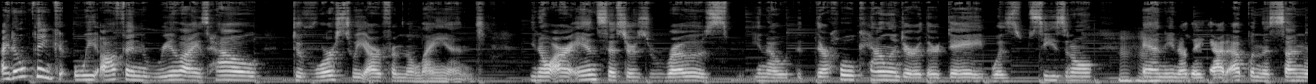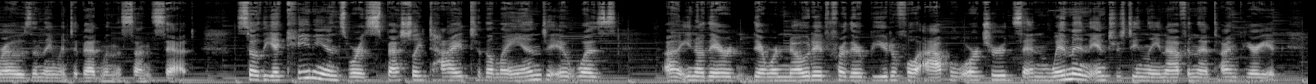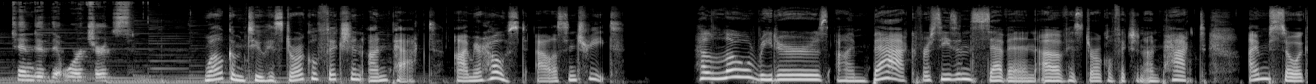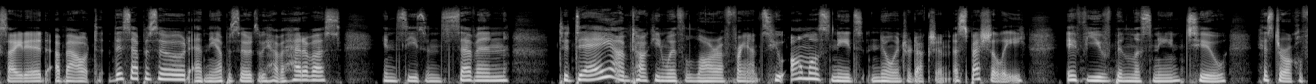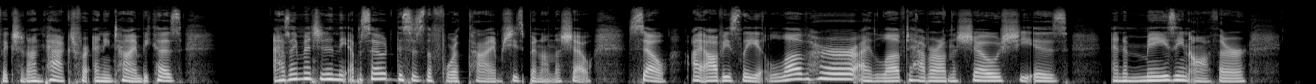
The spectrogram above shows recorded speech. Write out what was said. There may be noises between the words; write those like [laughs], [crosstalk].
I don't think we often realize how divorced we are from the land. You know, our ancestors rose, you know, their whole calendar, their day was seasonal. Mm-hmm. And, you know, they got up when the sun rose and they went to bed when the sun set. So the Acadians were especially tied to the land. It was, uh, you know, they they were noted for their beautiful apple orchards, and women, interestingly enough, in that time period, tended the orchards. Welcome to Historical Fiction Unpacked. I'm your host, Allison Treat. Hello, readers. I'm back for season seven of Historical Fiction Unpacked. I'm so excited about this episode and the episodes we have ahead of us in season seven. Today, I'm talking with Laura Frantz, who almost needs no introduction, especially if you've been listening to Historical Fiction Unpacked for any time, because as I mentioned in the episode, this is the fourth time she's been on the show. So I obviously love her. I love to have her on the show. She is an amazing author.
